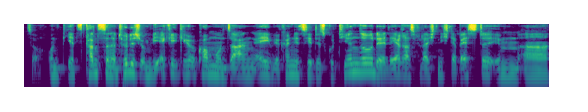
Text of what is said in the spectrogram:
So, und jetzt kannst du natürlich um die Ecke kommen und sagen, ey, wir können jetzt hier diskutieren so, der Lehrer ist vielleicht nicht der Beste im äh,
